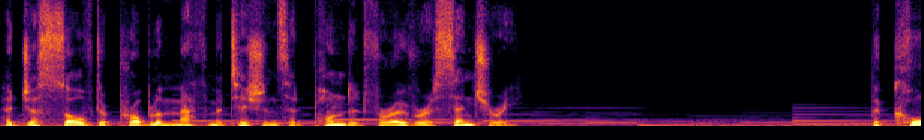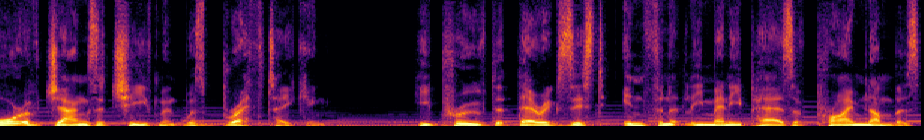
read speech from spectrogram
had just solved a problem mathematicians had pondered for over a century. The core of Zhang's achievement was breathtaking. He proved that there exist infinitely many pairs of prime numbers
